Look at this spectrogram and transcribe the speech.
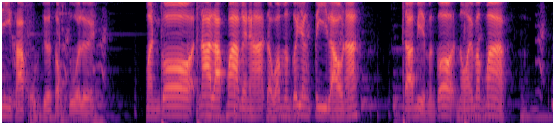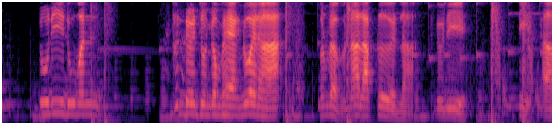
นี่ครับผมเจอ 2 ตัวเลย มันก็น่ารักมากเลยนะฮะแต่ว่ามันก็ยังตีเรานะดาเมจมันก็น้อยมากๆ ดูดิดูมันมันเดินชนกำแพงด้วยนะฮะ มันแบบมันน่ารักเกินอะ ดูดินี่อ่า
